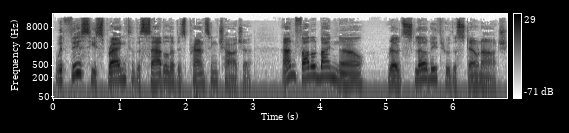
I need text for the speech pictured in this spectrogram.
With this he sprang to the saddle of his prancing charger, and, followed by Nerle, rode slowly through the stone arch.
